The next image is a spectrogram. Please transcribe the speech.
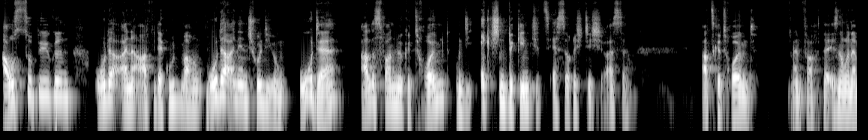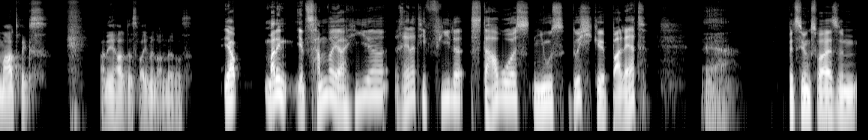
auszubügeln oder eine Art Wiedergutmachung oder eine Entschuldigung. Oder alles war nur geträumt und die Action beginnt jetzt erst so richtig, weißt du? hat's geträumt. Einfach. Der ist noch in der Matrix. Ah nee, halt, das war jemand anderes. Ja, Martin, jetzt haben wir ja hier relativ viele Star Wars News durchgeballert. Ja. Beziehungsweise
